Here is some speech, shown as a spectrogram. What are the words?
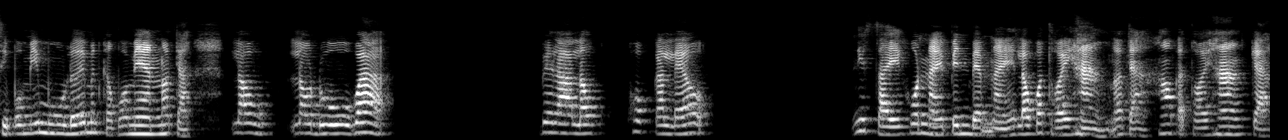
สิบ่มีหมู่เลยมันก็บ่แม่นเนาะจ้ะ เราเราดูว่า เวลาเราคบกันแล้ว นิสัยคนไหนเป็นแบบไหน เราก็ถอยห่างเนาะจ้ะเราก็ถอยห่างจาก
